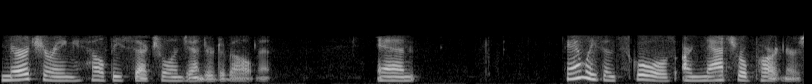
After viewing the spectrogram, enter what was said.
nurturing healthy sexual and gender development. And families and schools are natural partners.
